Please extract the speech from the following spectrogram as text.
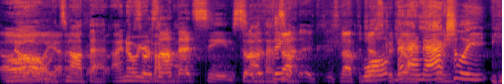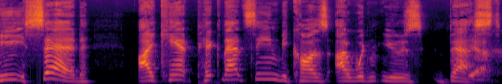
Oh, no, yeah, it's no, not that. talking I know what so you're it's not about. that scene. So not the thing It's not, it's, it's not the Well, Jessica Jones and scene. actually, he said, "I can't pick that scene because I wouldn't use best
